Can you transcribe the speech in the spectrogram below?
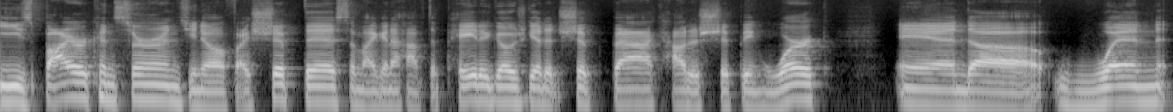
ease buyer concerns. You know, if I ship this, am I going to have to pay to go get it shipped back? How does shipping work? And uh, when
